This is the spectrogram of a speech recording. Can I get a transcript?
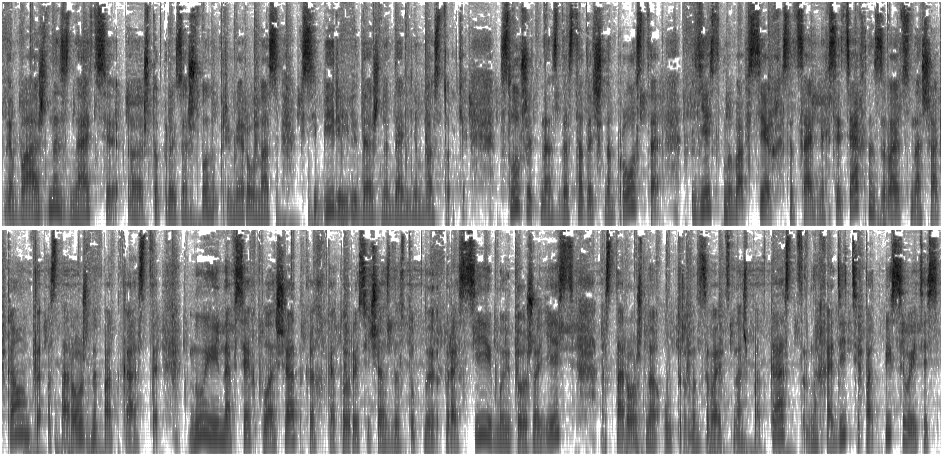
важно знать, э, что произошло, например, у нас в Сибири или даже на Дальнем Востоке. Слушать нас достаточно просто. Есть мы во всех социальных сетях, называются наши аккаунты «Осторожно, подкасты». Ну и на всех площадках, которые сейчас доступны в России, мы тоже есть. «Осторожно, утро» называется наш подкаст. Находите, подписывайтесь,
